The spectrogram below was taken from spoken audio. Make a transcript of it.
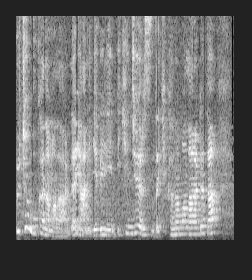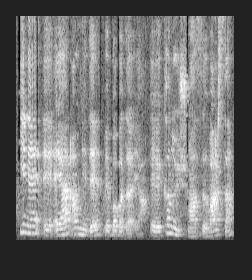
Bütün bu kanamalarda yani gebeliğin ikinci yarısındaki kanamalarda da Yine e, eğer annede ve babada e, kan uyuşmazlığı varsa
